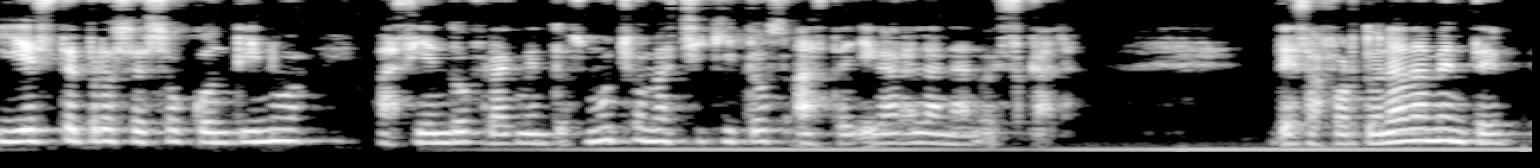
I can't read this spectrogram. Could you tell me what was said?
y este proceso continúa haciendo fragmentos mucho más chiquitos hasta llegar a la nanoescala. Desafortunadamente,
